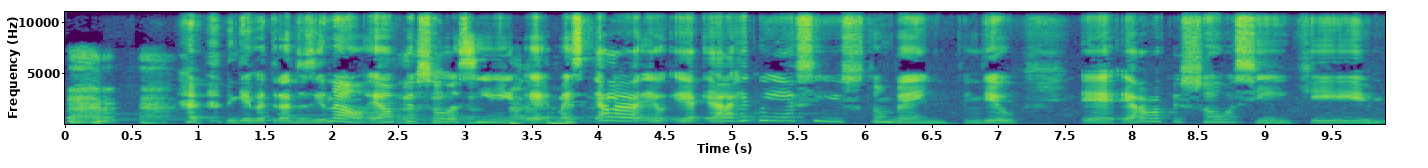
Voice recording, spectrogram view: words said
Ninguém vai traduzir. Não, é uma pessoa assim, é, mas ela, ela reconhece isso também, entendeu? É, ela é uma pessoa assim que,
